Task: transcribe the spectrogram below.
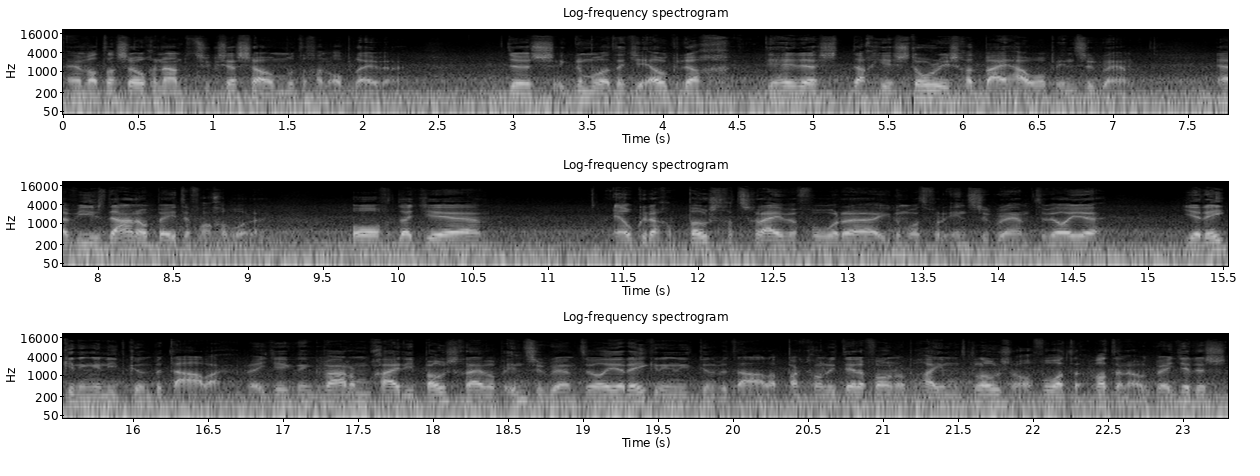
En wat dan zogenaamd succes zou moeten gaan opleveren. Dus ik noem maar wat, dat je elke dag, die hele dag je stories gaat bijhouden op Instagram. Ja, wie is daar nou beter van geworden? Of dat je elke dag een post gaat schrijven voor, uh, ik noem wat, voor Instagram, terwijl je je rekeningen niet kunt betalen. Weet je, ik denk, waarom ga je die post schrijven op Instagram terwijl je rekening niet kunt betalen? Pak gewoon die telefoon op, ga iemand closen of wat, wat dan ook, weet je. Dus,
